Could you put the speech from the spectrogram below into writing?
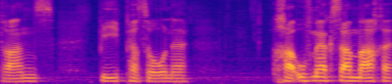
Trans, Bi-Personen aufmerksam machen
